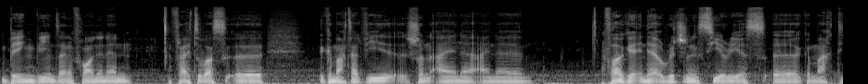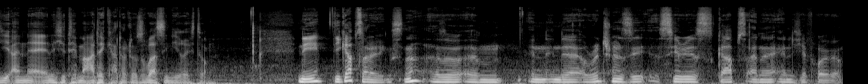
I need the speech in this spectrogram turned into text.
Bing, wie ihn seine Freunde nennen, vielleicht sowas äh, gemacht hat, wie schon eine, eine Folge in der Original Series äh, gemacht, die eine ähnliche Thematik hat oder sowas in die Richtung. Nee, die gab es allerdings. Ne? Also ähm, in, in der Original Se Series gab es eine ähnliche Folge.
